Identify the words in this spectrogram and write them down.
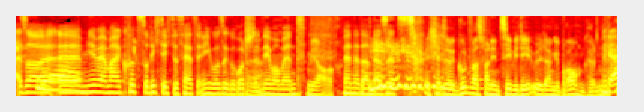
Also äh, mir wäre mal kurz so richtig das Herz in die Hose gerutscht in dem Moment. mir auch. Wenn du dann da sitzt. Ich hätte gut was von dem CBD-Öl dann gebrauchen können. Ja,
